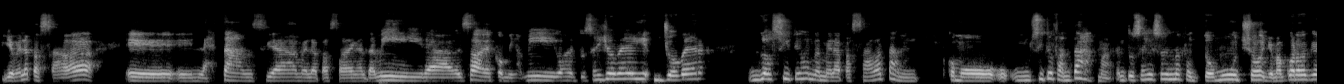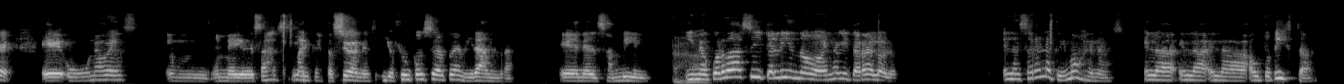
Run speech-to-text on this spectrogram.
y yo me la pasaba eh, en la estancia, me la pasaba en Altamira, ¿sabes? Con mis amigos, entonces yo, ve, yo ver los sitios donde me la pasaba tan como un sitio fantasma, entonces eso me afectó mucho, yo me acuerdo que eh, una vez en, en medio de esas manifestaciones, yo fui a un concierto de Miranda en el Sambil, y me acuerdo así, qué lindo, es la guitarra de Lolo. Lanzaron lacrimógenas en la, en la, en la autopista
